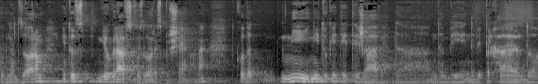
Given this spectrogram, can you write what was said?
pod nadzorom in tudi geografsko zelo razpršeno. Ne? Tako da ni, ni tukaj te težave, da, da, bi, da bi prihajali do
